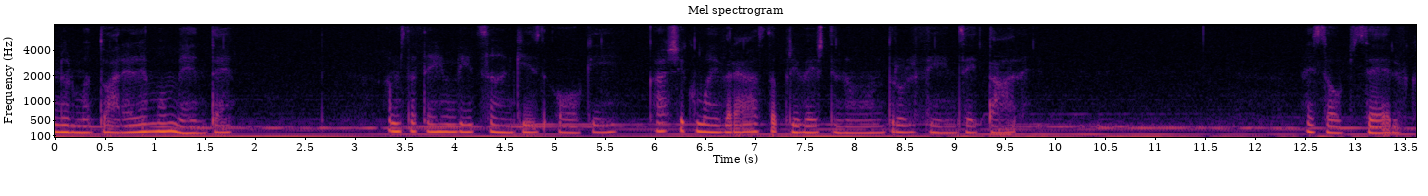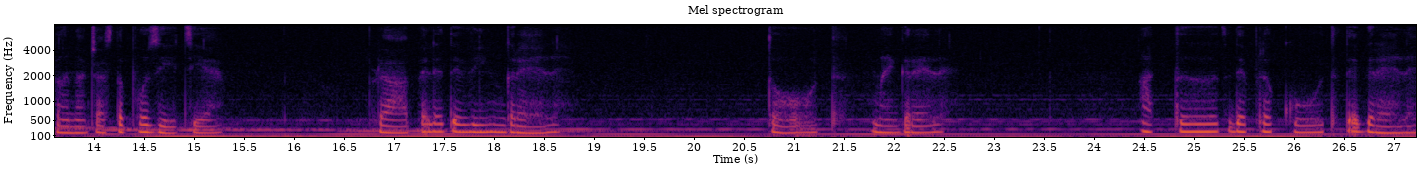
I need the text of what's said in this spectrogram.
În următoarele momente am să te invit să închizi ochii ca și cum ai vrea să privești înăuntrul ființei tale. Ai să observi că în această poziție ploapele devin grele, tot mai grele, atât de plăcut de grele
